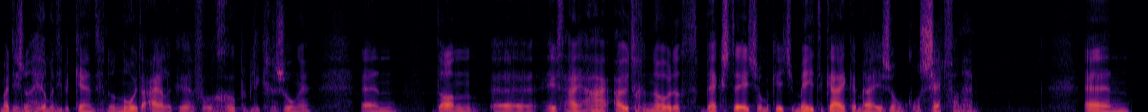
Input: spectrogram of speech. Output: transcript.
Maar die is nog helemaal niet bekend, nog nooit eigenlijk voor een groot publiek gezongen. En dan heeft hij haar uitgenodigd backstage om een keertje mee te kijken bij zo'n concert van hem. En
